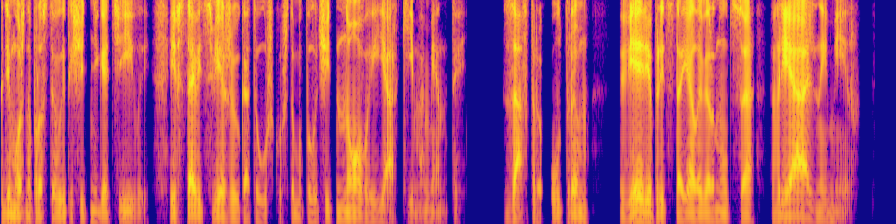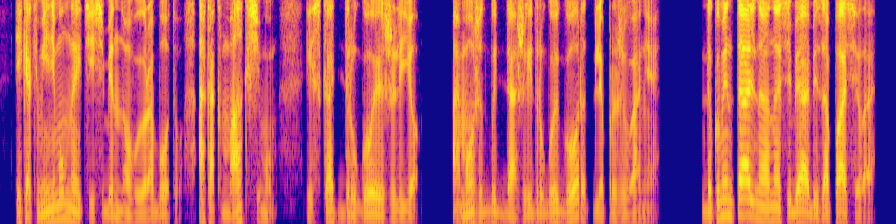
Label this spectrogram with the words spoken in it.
где можно просто вытащить негативы и вставить свежую катушку, чтобы получить новые яркие моменты. Завтра утром Вере предстояло вернуться в реальный мир и как минимум найти себе новую работу, а как максимум искать другое жилье, а может быть даже и другой город для проживания. Документально она себя обезопасила,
